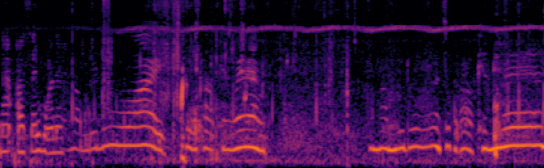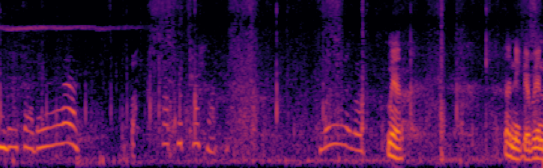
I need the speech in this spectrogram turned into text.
หน้าเอาใส่หัวนะนำเรื่อยๆสุขภาพแข็งแรงนำเรื่อยๆสุขภาพแข็งแรงเด้อจ้าเด้อพระพุทธหัตถ์แม่นอันนี้ก็เป็น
